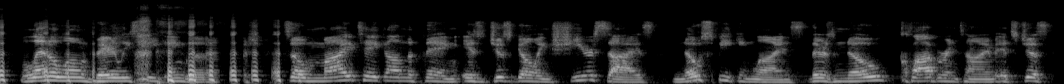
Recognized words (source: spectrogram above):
let alone barely speak English. So my take on the thing is just going sheer size, no speaking lines. There's no clobbering time. It's just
